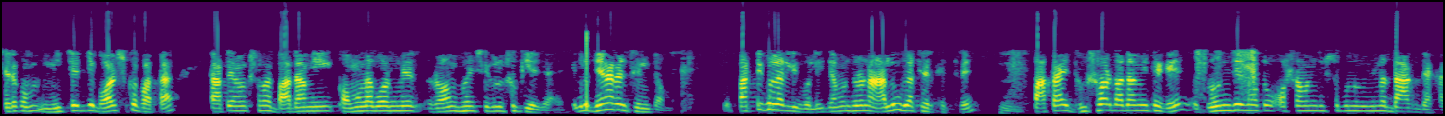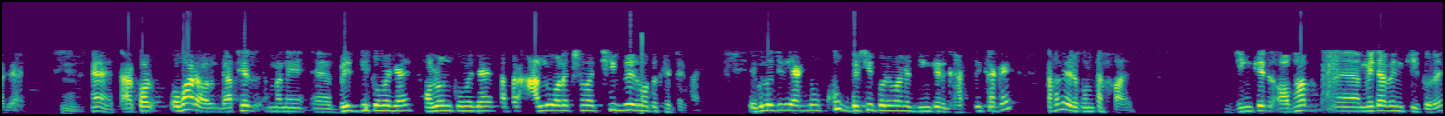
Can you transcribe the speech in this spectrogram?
সেরকম নিচের যে বয়স্ক পাতা তাতে অনেক সময় বাদামি কমলা বর্ণের রং হয়ে সেগুলো শুকিয়ে যায়। এগুলো জেনারেল সিমটম পার্টিকুলারলি বলি যেমন ধরুন আলু গাছের ক্ষেত্রে পাতায় ধূসর বাদামি থেকে ব্রোঞ্জের মতো অসামঞ্জস্যপূর্ণ বিভিন্ন দাগ দেখা যায়। হ্যাঁ তারপর ওভারঅল গাছের মানে বৃদ্ধি কমে যায়, ফলন কমে যায়, তারপর আলু অনেক সময় ছিদ্রের মতো খেতে হয়। এগুলো যদি একদম খুব বেশি পরিমাণে জিঙ্কের ঘাটতি থাকে, তাহলে এরকমটা হয়। জিঙ্কের অভাব মেটাবেন কি করে?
